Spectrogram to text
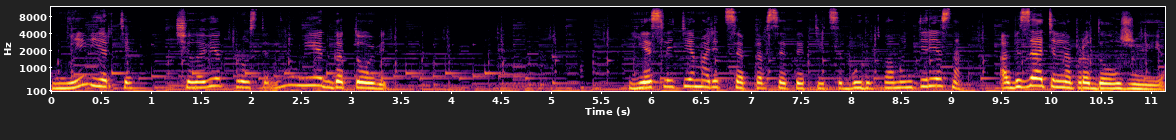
не верьте, человек просто не умеет готовить. Если тема рецептов с этой птицы будет вам интересна, обязательно продолжу ее.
